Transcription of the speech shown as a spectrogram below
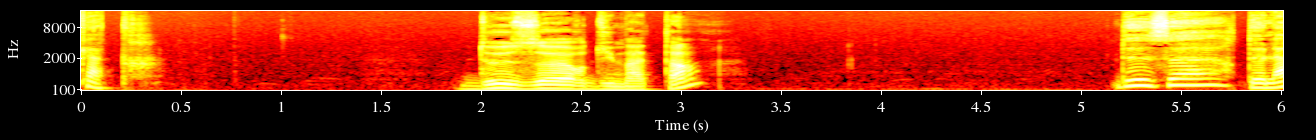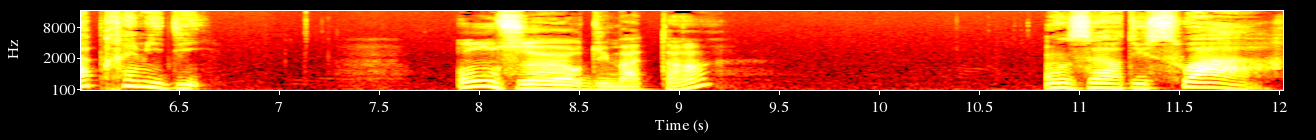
4. 2 heures du matin, 2 heures de l'après-midi, 11 heures du matin, 11 heures du soir,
